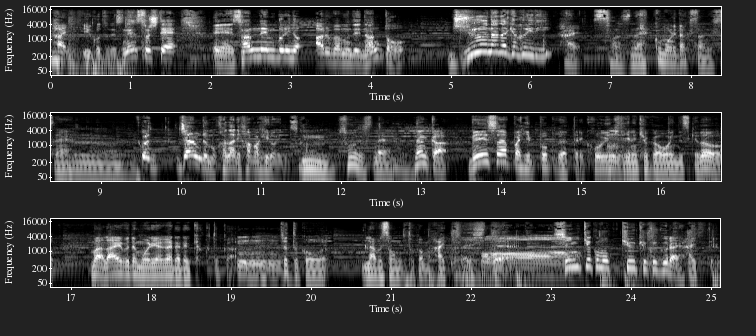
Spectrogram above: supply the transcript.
はい。いうことですね。そして、えー3年ぶりのアルバムでなんと17曲入り。はい。そうですね。結構盛りだくさんですね。うん。これジャンルもかなり幅広いんですか、うん。そうですね。なんかベースはやっぱヒップホップだったり攻撃的な曲が多いんですけどまあライブで盛り上がれる曲とかうんうんうん。ちょっとこうラブソングとかも入ってたりしてはあ新曲も9曲ぐらい入ってるっ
